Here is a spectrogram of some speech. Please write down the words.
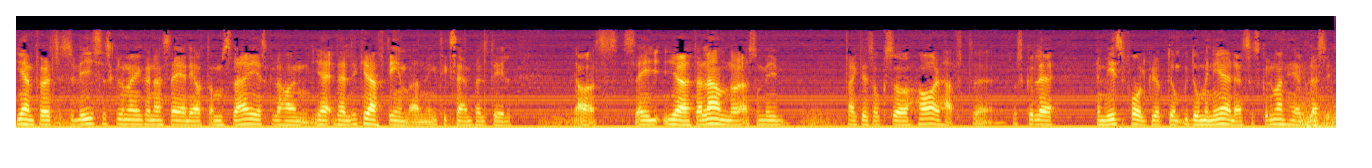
jämförelsevis så skulle man ju kunna säga det att om Sverige skulle ha en väldigt kraftig invandring till exempel till ja, säg Götaland då, som vi faktiskt också har haft eh, så skulle en viss folkgrupp dominera det så skulle man helt plötsligt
